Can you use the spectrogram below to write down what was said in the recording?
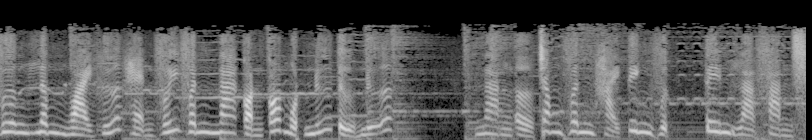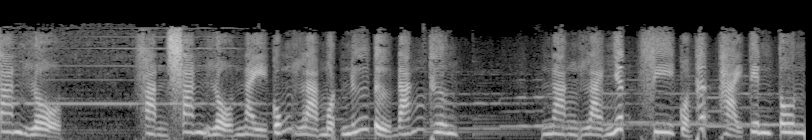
Vương Lâm ngoài hứa hẹn với Vân Na còn có một nữ tử nữa, Nàng ở trong Vân Hải tinh vực, tên là Phàn San Lộ. Phàn San Lộ này cũng là một nữ tử đáng thương. Nàng là nhất phi của thất thải tiên tôn,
